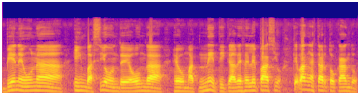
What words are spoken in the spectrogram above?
viene una invasión de onda geomagnética desde el espacio que van a estar tocando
